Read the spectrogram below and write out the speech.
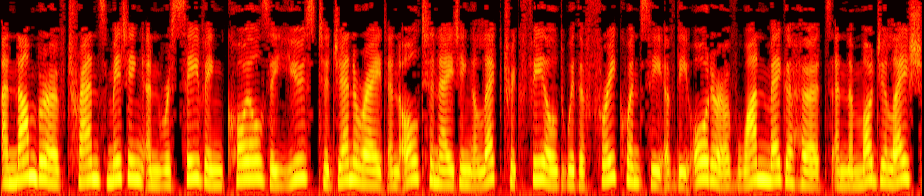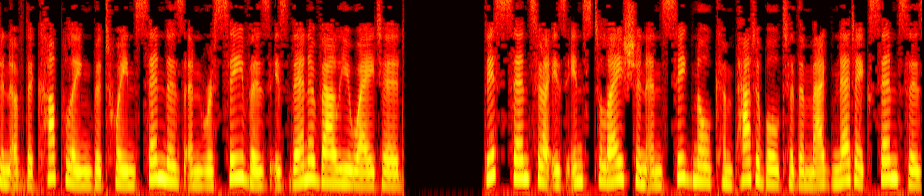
A number of transmitting and receiving coils are used to generate an alternating electric field with a frequency of the order of 1 MHz and the modulation of the coupling between senders and receivers is then evaluated. This sensor is installation and signal compatible to the magnetic sensors.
